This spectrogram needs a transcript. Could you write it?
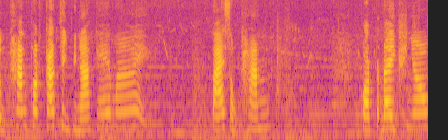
សំខាន់គាត់កើតចេញពីណាគេម៉ែតែសំខាន់គាត់ប្តីខ្ញុំ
